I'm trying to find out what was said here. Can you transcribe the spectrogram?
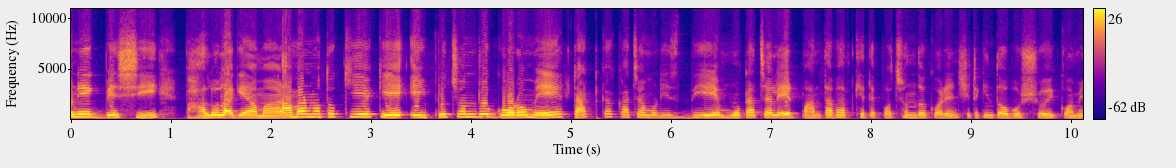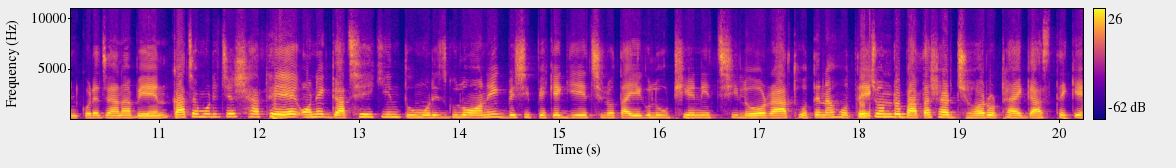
অনেক বেশি ভালো লাগে আমার। আমার মতো কে কে এই প্রচণ্ড গরমে টাটকা কাঁচামরিচ দিয়ে মোটা চালের পান্তা ভাত খেতে পছন্দ করেন, সেটা কিন্তু অবশ্যই কমেন্ট করে জানাবেন। কাঁচামরিচের সাথে অনেক গাছেই কিন্তু মরিচগুলো অনেক বেশি পেকে গিয়েছিল, তাই এগুলো উঠিয়ে নিচ্ছিল। রাত হতে না হতে প্রচণ্ড বাতাসার ঝড় ওঠায় গাছ থেকে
